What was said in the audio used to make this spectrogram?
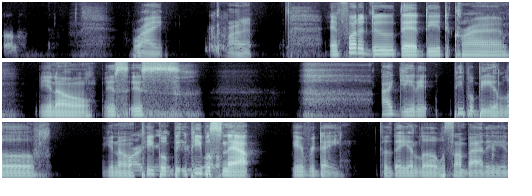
So. Right, right. And for the dude that did the crime, you know, it's it's. I get it. People be in love. You know, Why people be, people snap every day because they in love with somebody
